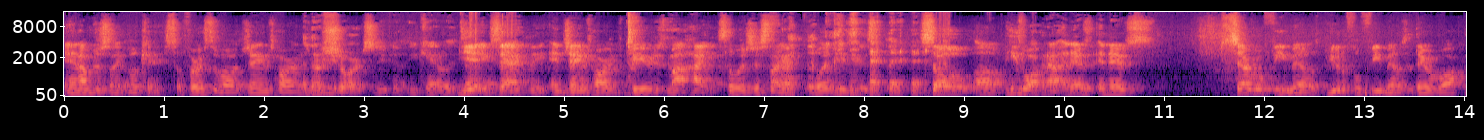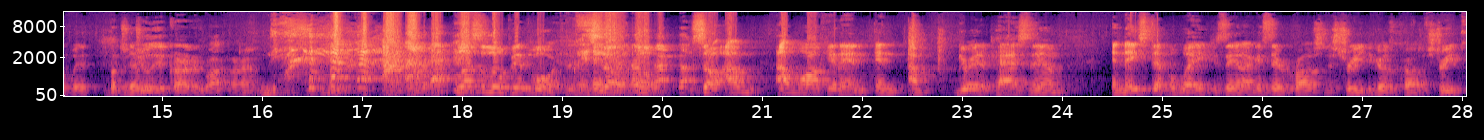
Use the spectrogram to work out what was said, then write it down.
and I'm just like, okay. So first of all, James Harden. And they're short, so you can you can't really. Tell Yeah, exactly. And James Harden's beard is my height, so it's just like, what is this? So um, he's walking out, and there's and there's several females, beautiful females that they were walking with. Bunch of Julia Carter's walking around. plus a little bit more. So, so I'm I'm walking and and I'm getting ready to pass them, and they step away because they I guess they were crossing the street. The girls were crossing the street.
